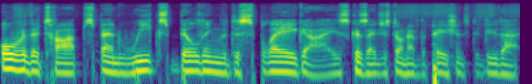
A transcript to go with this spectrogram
over the top, spend weeks building the display guys because I just don't have the patience to do that.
